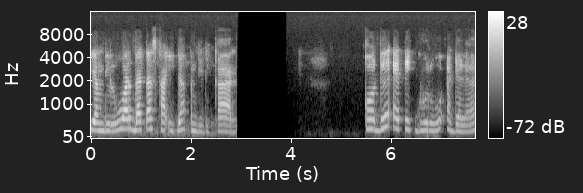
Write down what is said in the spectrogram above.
yang di luar batas kaidah pendidikan. Kode etik guru adalah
